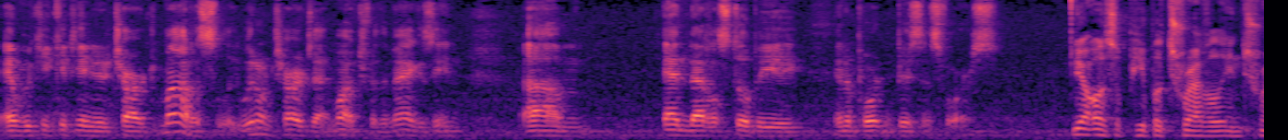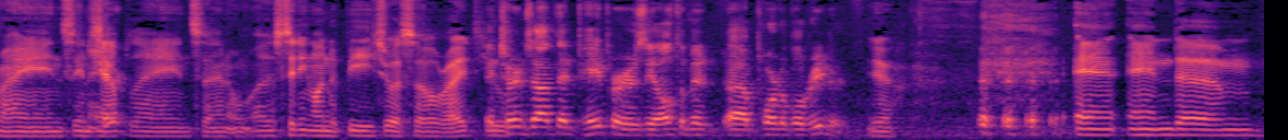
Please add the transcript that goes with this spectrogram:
and we can continue to charge modestly. We don't charge that much for the magazine, um, and that'll still be an important business for us. Yeah, also people travel in trains, in Sure. airplanes, and uh, sitting on the beach or so, right? It turns out that paper is the ultimate uh, portable reader. Yeah. and and um,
